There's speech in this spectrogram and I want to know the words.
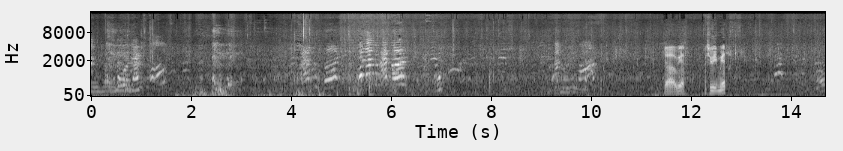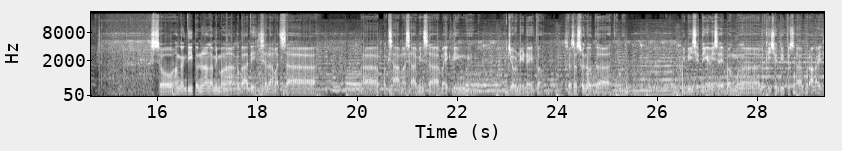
Are. Maswimmer. So hanggang dito na lang kami mga kabady. Salamat sa ah, pagsama sa amin sa maikling journey na ito. So sa sunod, uh, i-visit din kami sa ibang mga location dito sa Boracay.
